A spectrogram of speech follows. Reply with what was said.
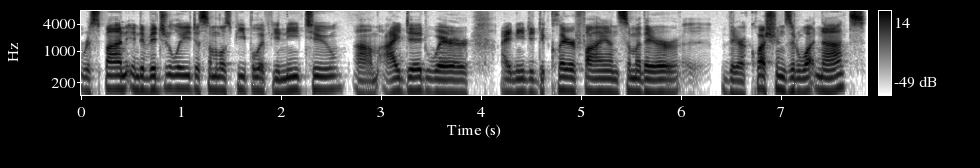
respond individually to some of those people if you need to. Um, I did where I needed to clarify on some of their their questions and whatnot.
